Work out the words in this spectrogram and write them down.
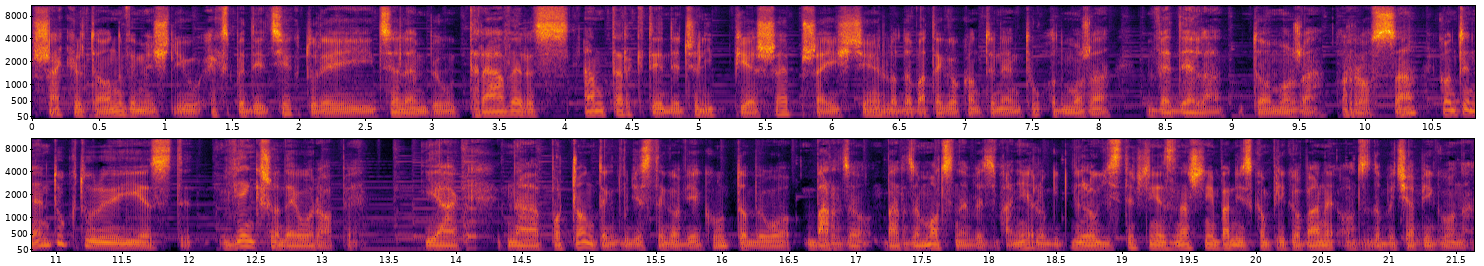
Shackleton wymyślił ekspedycję, której celem był trawers Antarktydy, czyli piesze przejście lodowatego kontynentu od Morza Wedela do Morza Rossa, kontynentu, który jest większy od Europy. Jak na początek XX wieku to było bardzo, bardzo mocne wyzwanie, logistycznie znacznie bardziej skomplikowane od zdobycia bieguna.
